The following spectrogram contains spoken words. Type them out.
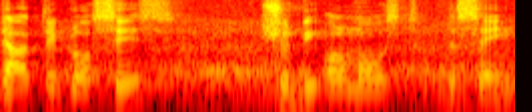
dielectric losses should be almost the same.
